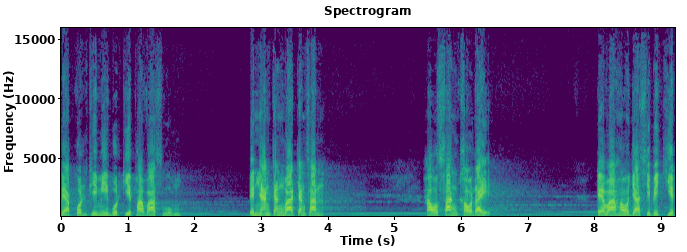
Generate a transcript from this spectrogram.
แบบคนที่มีบุตรกีภาวาสูง เป็นอย่างจังวาจังสั้นเฮาสั่งเขาได้ แต่ว่าเฮาอย่าสิไปคิด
